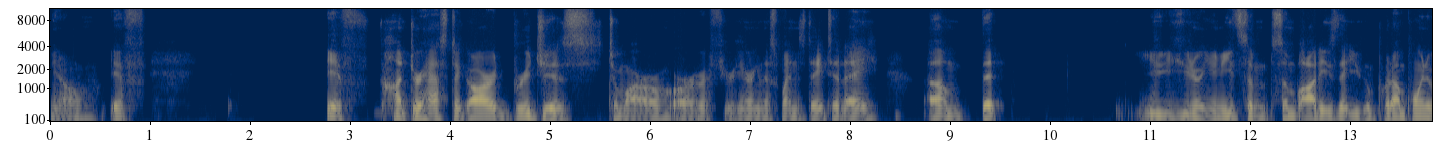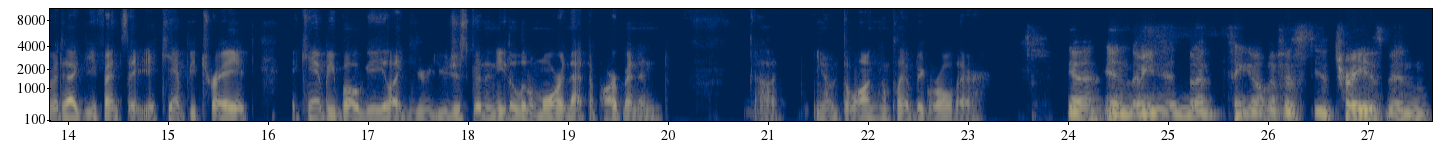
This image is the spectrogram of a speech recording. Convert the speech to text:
you know, if, if Hunter has to guard Bridges tomorrow, or if you're hearing this Wednesday today, um, that you you know you need some some bodies that you can put on point of attack defense. It, it can't be Trae. It it can't be Bogey. Like you're you're just going to need a little more in that department, and uh, you know Delon can play a big role there. Yeah, and I mean, and, uh, thinking about Memphis, you know, Trae has been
